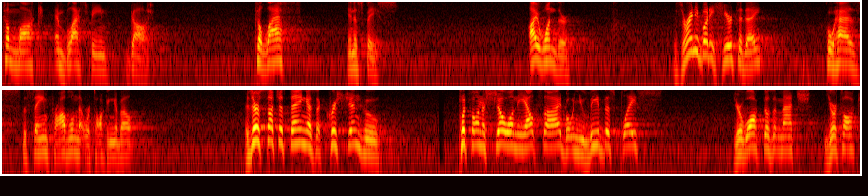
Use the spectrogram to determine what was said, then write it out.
to mock and blaspheme God, to laugh in his face. I wonder is there anybody here today who has the same problem that we're talking about? Is there such a thing as a Christian who puts on a show on the outside, but when you leave this place, your walk doesn't match your talk?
